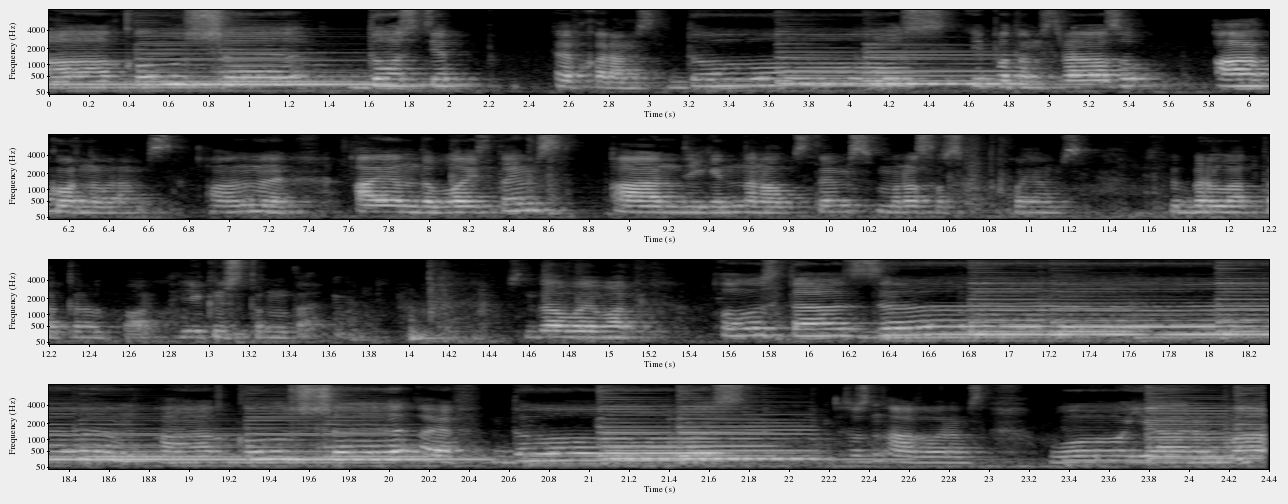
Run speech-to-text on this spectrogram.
ақылшы дос деп f қарамыз. Дос и потом сразу а аккордына барамыз. Аны міне аямды былай ұстаймыз а дегенін алып тастаймыз. Мына саусақты қоямыз. Бір латта тұрады барлығы екінші струнада сонда былай ұстазым ақылшы f дос сосын аға барамыз оярма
